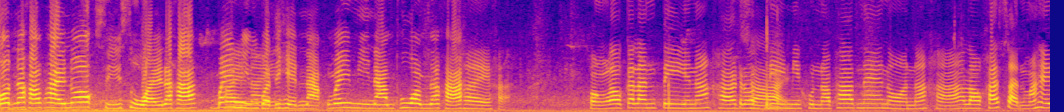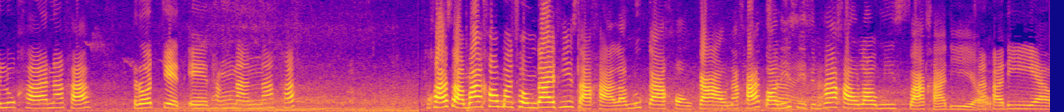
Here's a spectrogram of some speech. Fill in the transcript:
รถนะคะ ภายนอกสีสวยนะคะ ไม่มีภายในอุบัติเหตุหนักไม่มีน้ำท่วมนะคะใช่ค่ะ ของเราการันตีนะคะ รถใช่ดีมีคุณภาพแน่นอนนะคะ เราคัดสรรมาให้ลูกค้านะคะ รถเกรด A ทั้งนั้นนะคะ ลูกค้าสามารถเข้ามาชมได้ที่สาขาลำลูกกาของกาวนะคะ ตอนนี้ ใช่ 45คราวเรามีสาขาเดียว สาขาเดียว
